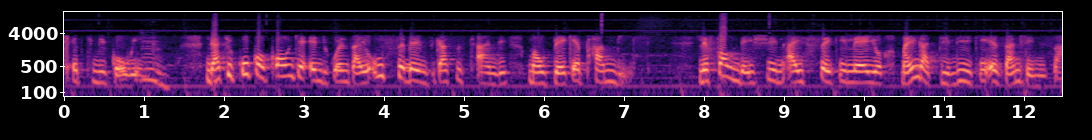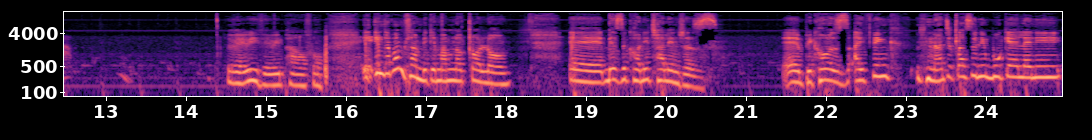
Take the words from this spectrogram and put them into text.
kept me going. Ndathi kuko konke endikwenzayo umsebenzi kasisithandi mawubheke phambili. Le foundation ayisekileyo mayingadiliki ezandleni zam. Very very powerful. I- ingaba mhlambi ke mam noxolo eh bezikhona i-challenges? Eh because i think nathi xa sinibukele ni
